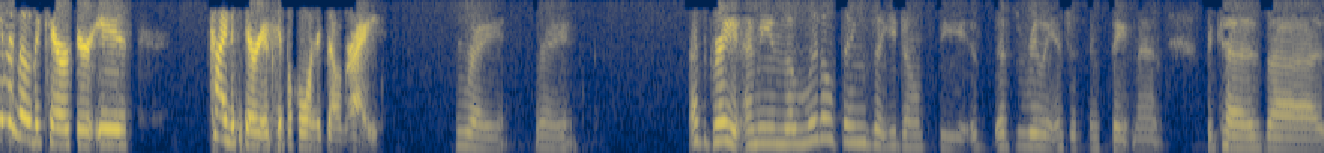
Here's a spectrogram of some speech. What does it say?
even though the character is kind of stereotypical in its own right. Right, right. That's great. I mean, the little things that you don't see is it's a really interesting statement because uh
